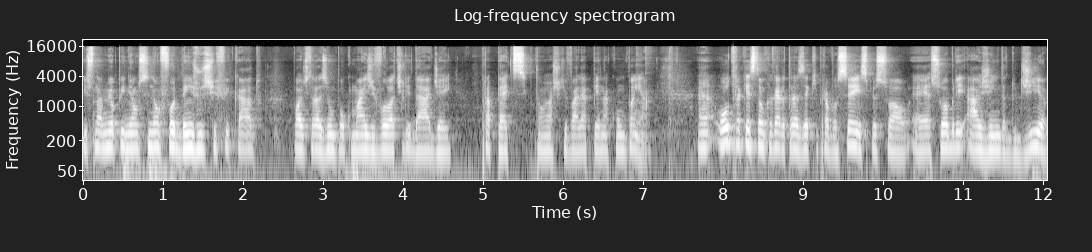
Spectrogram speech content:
Isso, na minha opinião, se não for bem justificado, pode trazer um pouco mais de volatilidade aí para Pets. Então, eu acho que vale a pena acompanhar. Uh, outra questão que eu quero trazer aqui para vocês, pessoal, é sobre a agenda do dia.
